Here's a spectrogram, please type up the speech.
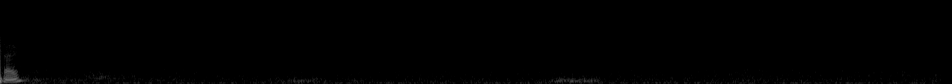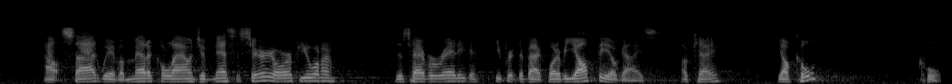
Okay. Outside, we have a medical lounge if necessary, or if you want to just have her ready to keep her at the back. Whatever y'all feel, guys. Okay? Y'all cool? Cool.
